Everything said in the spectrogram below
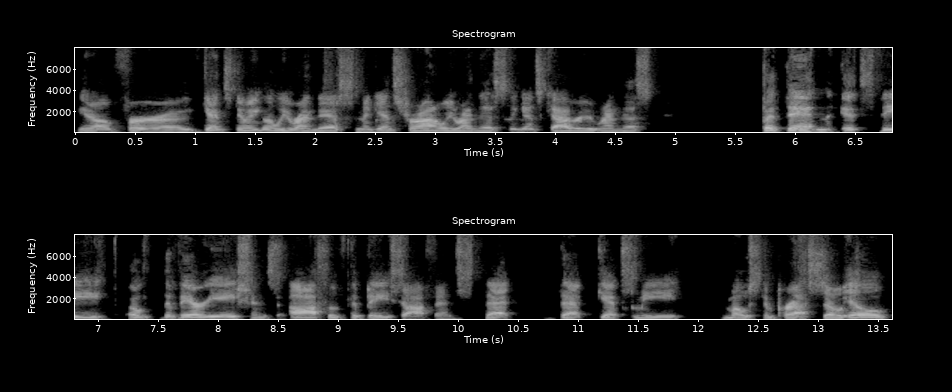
you know, for uh, against New England, we run this and against Toronto, we run this and against Calgary, we run this. But then it's the oh, the variations off of the base offense that that gets me most impressed. So he'll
